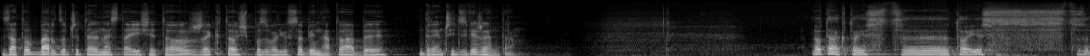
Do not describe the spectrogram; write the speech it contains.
Za to bardzo czytelne staje się to, że ktoś pozwolił sobie na to, aby dręczyć zwierzęta. No tak, to jest, e, to jest e,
